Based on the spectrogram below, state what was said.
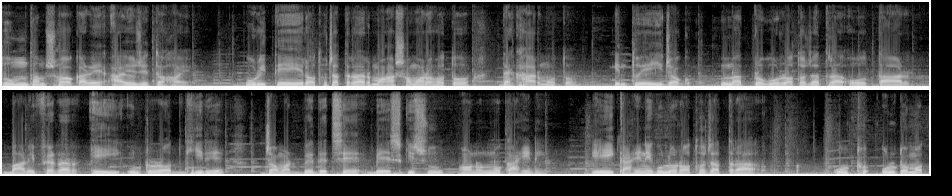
ধুমধাম সহকারে আয়োজিত হয়। পুরীতে এই রথযাত্রার মহাসমারোহ তো দেখার মতো, কিন্তু এই জগন্নাথ প্রভুর রথযাত্রা ও তার বাড়ি ফেরার এই উল্টো রথ ঘিরে জমাট বেঁধেছে বেশ কিছু অনন্য কাহিনী। এই কাহিনীগুলো রথযাত্রা উঠো, উল্টো মত,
